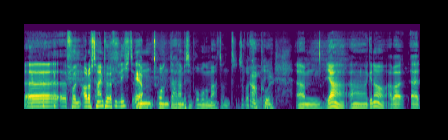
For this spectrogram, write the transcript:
äh, von Out of Time veröffentlicht. Ja. Ähm, und da hat er ein bisschen Promo gemacht und super viel Ah, cool. Ähm, ja, äh, genau. Aber äh,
